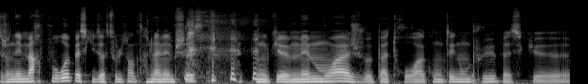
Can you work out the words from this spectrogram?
j'en ai marre pour eux parce qu'ils doivent tout le temps entendre la même chose. Donc euh, même moi je veux pas trop raconter non plus parce que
